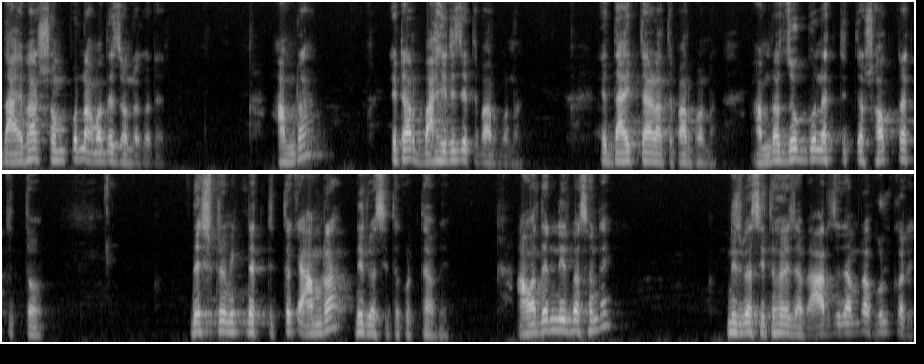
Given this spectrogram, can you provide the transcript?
দায়ভার সম্পূর্ণ আমাদের জনগণের। আমরা এটার বাহিরে যেতে পারব না। এই দায়িত্ব এড়াতে পারব না। আমরা যোগ্য নেতৃত্ব, সৎ নেতৃত্ব, দেশপ্রেমিক নেতৃত্বকে আমরা নির্বাচিত করতে হবে। আমাদের নির্বাচনে নির্বাচিত হয়ে যাবে। আর যদি আমরা ভুল করি,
